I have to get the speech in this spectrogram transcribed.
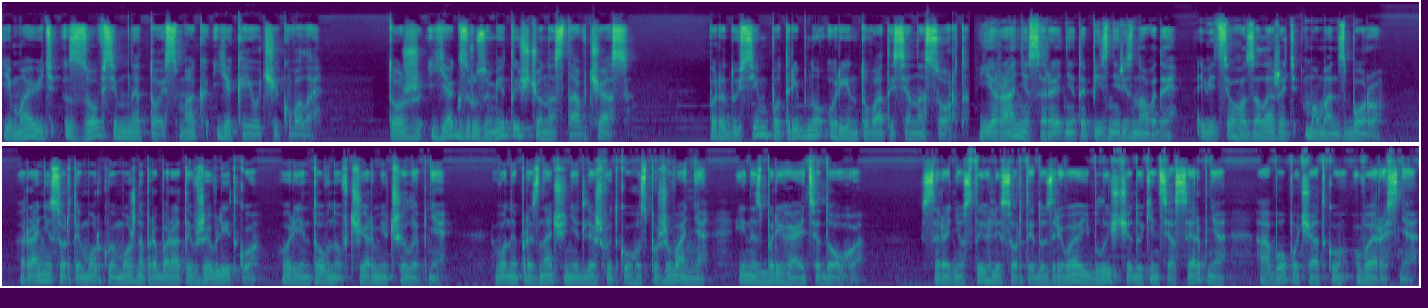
і мають зовсім не той смак, який очікували. Тож, як зрозуміти, що настав час? Передусім потрібно орієнтуватися на сорт. Є ранні, середні та пізні різновиди. Від цього залежить момент збору. Ранні сорти моркви можна прибирати вже влітку, орієнтовно в червні чи липні. Вони призначені для швидкого споживання і не зберігаються довго. Середньостиглі сорти дозрівають ближче до кінця серпня або початку вересня.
